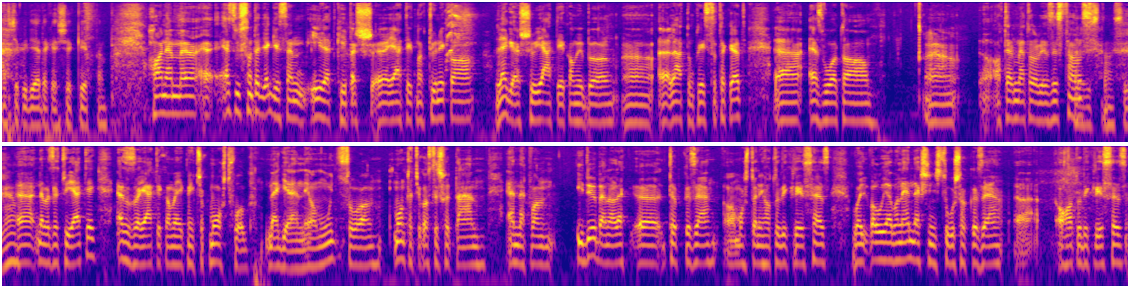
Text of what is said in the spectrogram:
Ez csak úgy érdekességképpen. hanem ez viszont egy egészen életképes játéknak tűnik. A legelső játék, amiből láttunk részleteket, ez volt a a Terminator Resistance, Resistance, igen. nevezetű játék. Ez az a játék, amelyik még csak most fog megjelenni amúgy, szóval mondhatjuk azt is, hogy talán ennek van időben a legtöbb köze a mostani hatodik részhez, vagy valójában ennek sincs túl sok köze a hatodik részhez.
